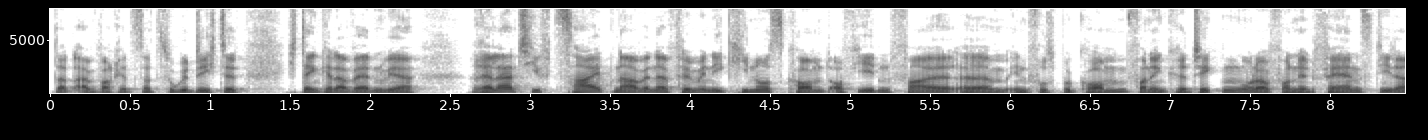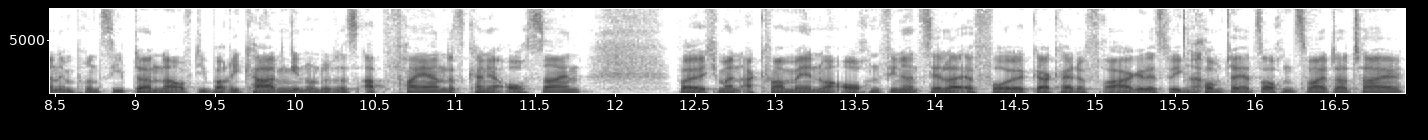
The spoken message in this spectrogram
das einfach jetzt dazu gedichtet? Ich denke, da werden wir relativ zeitnah, wenn der Film in die Kinos kommt, auf jeden Fall ähm, Infos bekommen von den Kritiken oder von den Fans, die dann im Prinzip dann da auf die Barrikaden gehen oder das abfeiern. Das kann ja auch sein. Weil ich meine, Aquaman war auch ein finanzieller Erfolg, gar keine Frage. Deswegen ja. kommt da jetzt auch ein zweiter Teil.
